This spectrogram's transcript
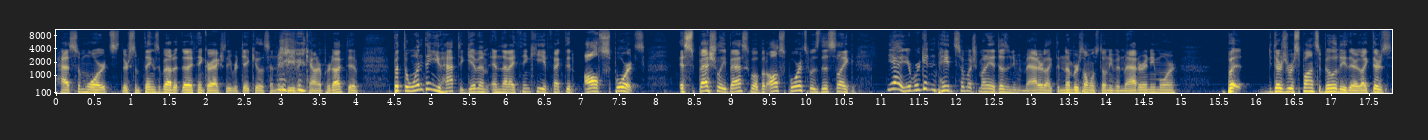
has some warts. There's some things about it that I think are actually ridiculous and maybe even counterproductive. But the one thing you have to give him, and that I think he affected all sports, especially basketball, but all sports, was this like, yeah, you're, we're getting paid so much money it doesn't even matter. Like the numbers almost don't even matter anymore. But there's a responsibility there. Like there's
